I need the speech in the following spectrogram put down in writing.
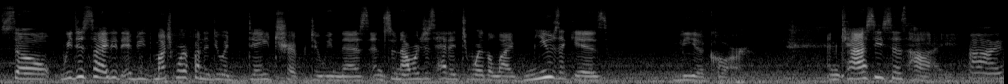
so we decided it'd be much more fun to do a day trip doing this and so now we're just headed to where the live music is via car and Cassie says hi Hi.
